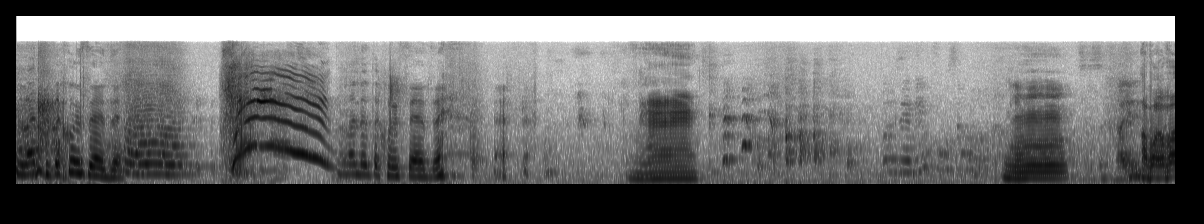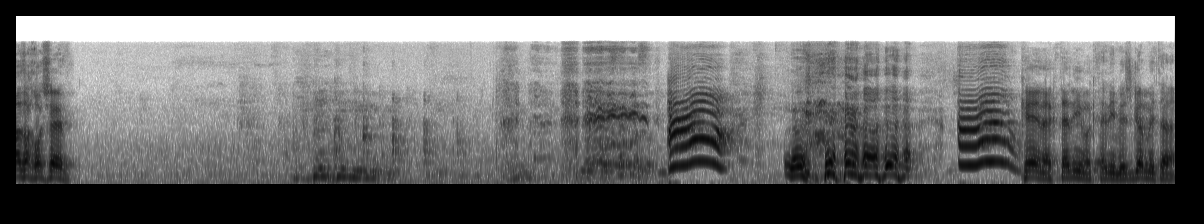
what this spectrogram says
לא יודעת איך הוא עושה את זה. לא יודעת איך הוא עושה את זה. הברווז החושב. כן, הקטנים, הקטנים, יש גם את ה...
